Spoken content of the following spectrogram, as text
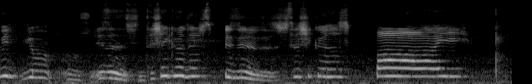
Videomuzu izlediğiniz için teşekkür ederiz. İzlediğiniz için teşekkür ederiz. Bye.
